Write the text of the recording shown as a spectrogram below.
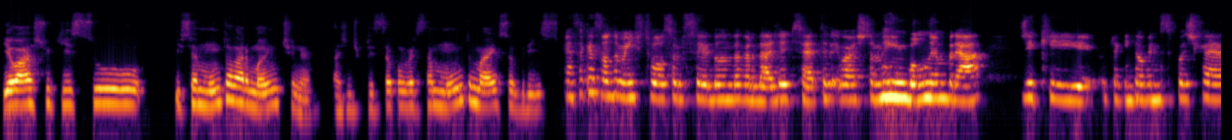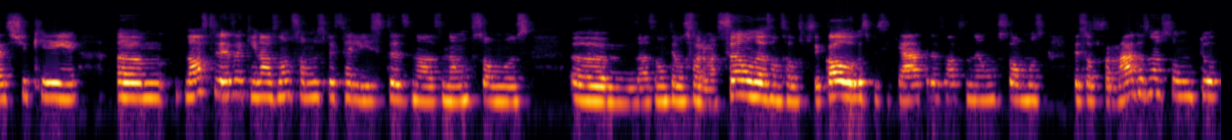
E eu acho que isso isso é muito alarmante, né? A gente precisa conversar muito mais sobre isso. Essa questão também que tu falou sobre ser dono da verdade, etc. Eu acho também bom lembrar de que, para quem está ouvindo esse podcast, que um, nós três aqui, nós não somos especialistas, nós não somos Um, nós não temos formação, nós não somos psicólogos, psiquiatras, nós não somos pessoas formadas no assunto.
